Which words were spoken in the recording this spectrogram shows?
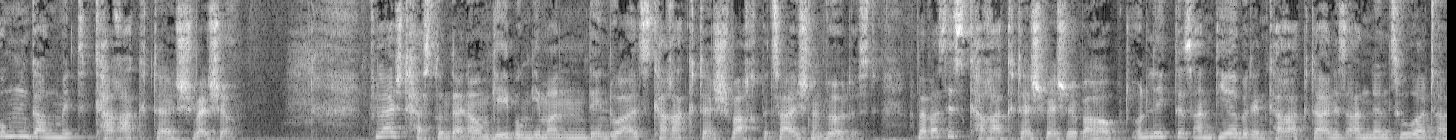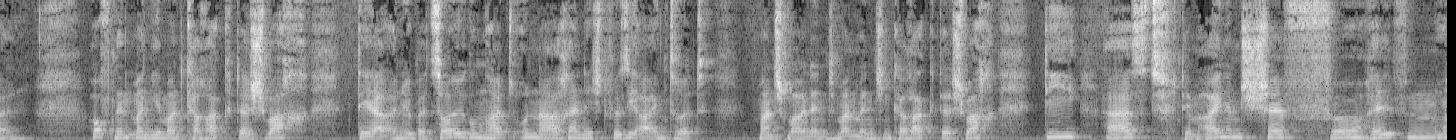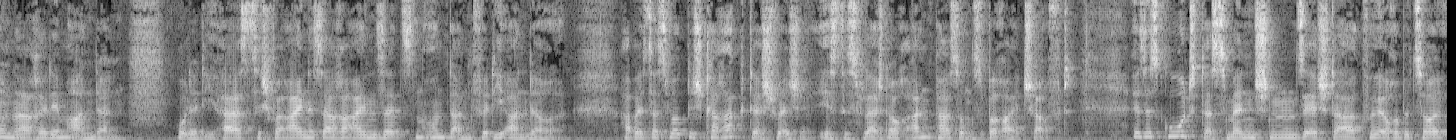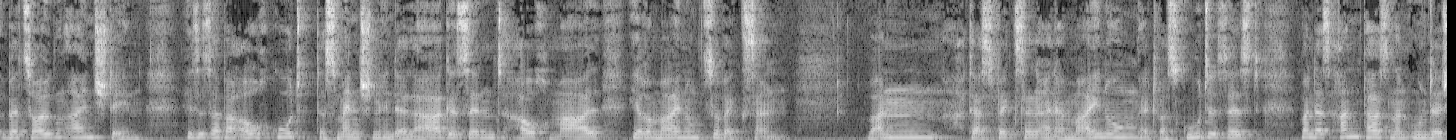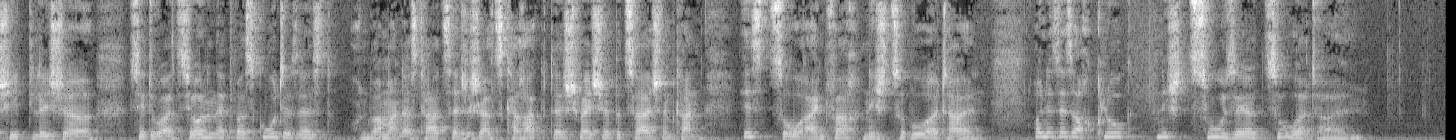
Umgang mit Charakterschwäche. Vielleicht hast du in deiner Umgebung jemanden, den du als charakterschwach bezeichnen würdest. Aber was ist Charakterschwäche überhaupt? Und liegt es an dir, über den Charakter eines anderen zu urteilen? Oft nennt man jemand charakterschwach, der eine Überzeugung hat und nachher nicht für sie eintritt. Manchmal nennt man Menschen charakterschwach, die erst dem einen Chef helfen und nachher dem anderen. Oder die erst sich für eine Sache einsetzen und dann für die andere. Aber ist das wirklich Charakterschwäche? Ist es vielleicht auch Anpassungsbereitschaft? Es ist gut, dass Menschen sehr stark für ihre Überzeugung einstehen. Es ist aber auch gut, dass Menschen in der Lage sind, auch mal ihre Meinung zu wechseln. Wann das Wechseln einer Meinung etwas Gutes ist, wann das Anpassen an unterschiedliche Situationen etwas Gutes ist und wann man das tatsächlich als Charakterschwäche bezeichnen kann, ist so einfach nicht zu beurteilen. Und es ist auch klug, nicht zu sehr zu urteilen.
